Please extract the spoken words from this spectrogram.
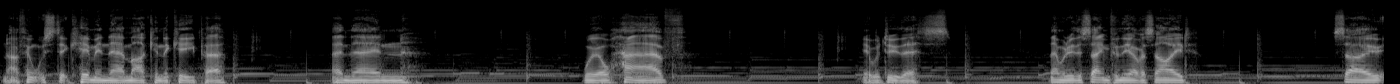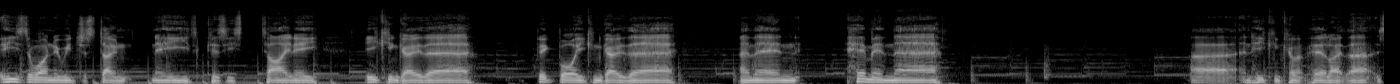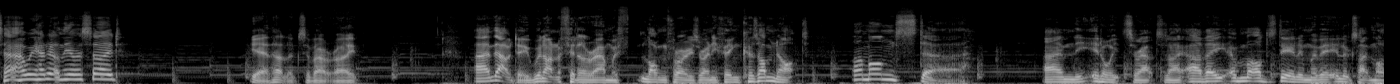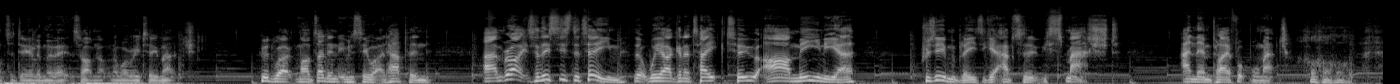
No, I think we'll stick him in there marking the keeper. And then we'll have... Yeah, we'll do this. Then we'll do the same from the other side. So he's the one who we just don't need because he's tiny. He can go there. Big boy can go there. And then him in there. Uh, and he can come up here like that. Is that how we had it on the other side? Yeah, that looks about right. Um, that'll do. We're not going to fiddle around with long throws or anything because I'm not a monster. Um, the Idoites are out tonight. Are they? Are mods dealing with it? It looks like mods are dealing with it, so I'm not going to worry too much. Good work, mods. I didn't even see what had happened. Um, right, so this is the team that we are going to take to Armenia, presumably to get absolutely smashed and then play a football match.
